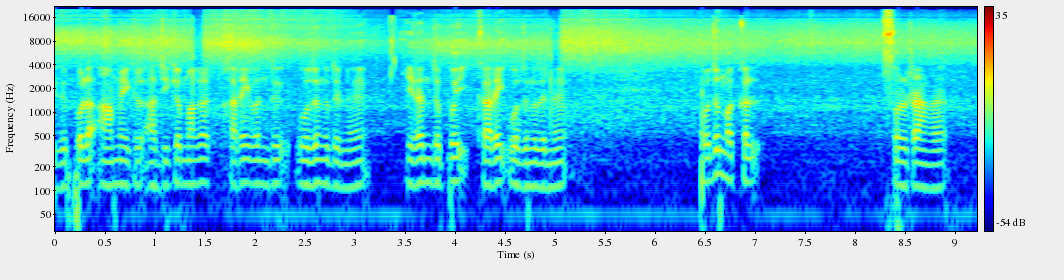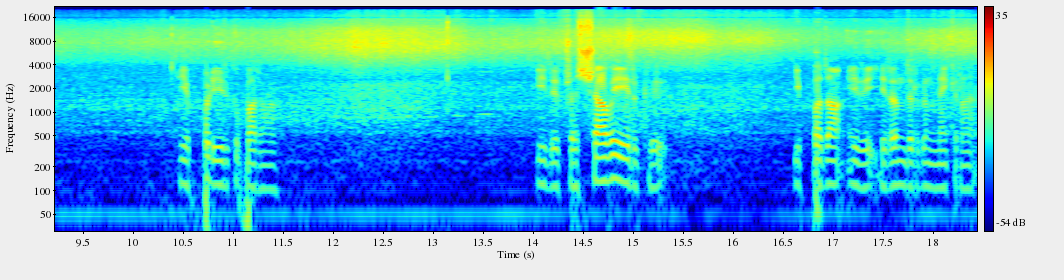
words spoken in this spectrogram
இது போல் ஆமைகள் அதிகமாக கரை வந்து ஒதுங்குதுன்னு இறந்து போய் கரை ஒதுங்குதுன்னு பொதுமக்கள் சொல்கிறாங்க எப்படி இருக்குது பாருங்க. இது ஃப்ரெஷ்ஷாகவே இருக்குது இப்போ தான் இது இறந்துருக்குன்னு நினைக்கிறேன்.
